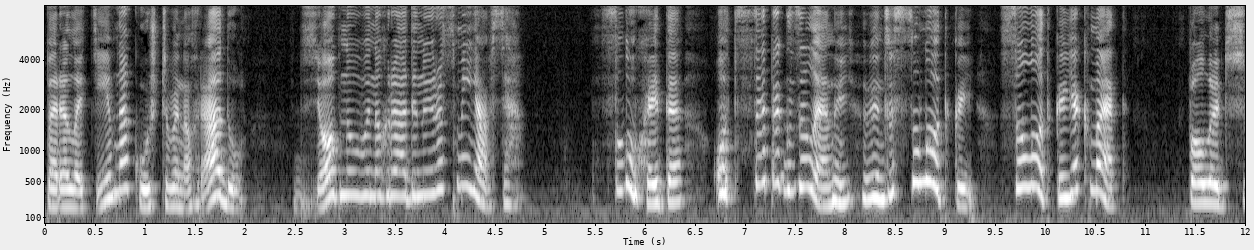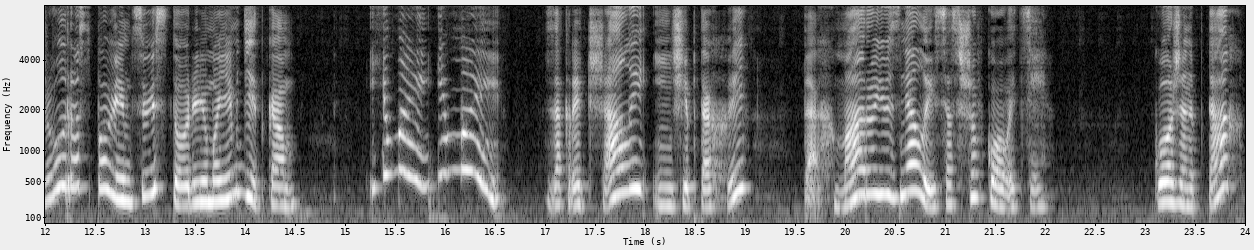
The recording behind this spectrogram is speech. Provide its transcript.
перелетів на кущ винограду, дзьобнув виноградину і розсміявся. Слухайте, оце так зелений, він же солодкий, солодкий, як мед. Полечу, розповім цю історію моїм діткам. І ми, і ми. закричали інші птахи та хмарою знялися з шовковиці. Кожен птах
